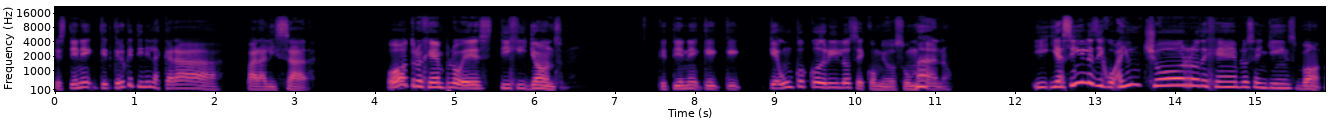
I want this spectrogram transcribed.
que, tiene, que creo que tiene la cara paralizada. Otro ejemplo es Tiggy Johnson, que tiene que, que, que, un cocodrilo se comió su mano. Y, y, así les digo, hay un chorro de ejemplos en James Bond.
